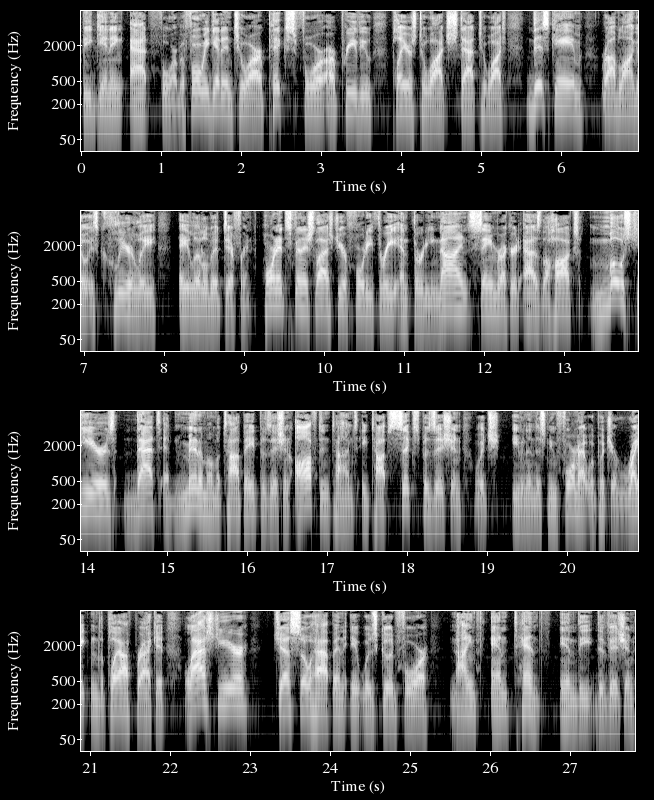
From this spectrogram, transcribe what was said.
beginning at 4. Before we get into our picks for our preview, players to watch, stat to watch, this game, Rob Longo, is clearly a little bit different. Hornets finished last year 43 and 39, same record as the Hawks. Most years, that's at minimum a top eight position, oftentimes a top six position, which even in this new format would put you right into the playoff bracket. Last year, just so happened it was good for ninth and 10th in the division.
